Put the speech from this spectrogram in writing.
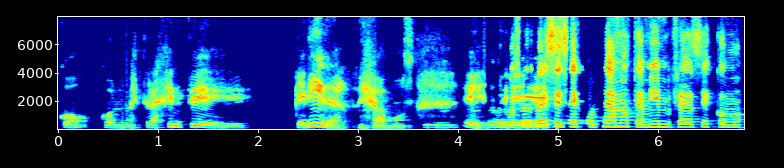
con, nuestra gente querida, digamos. Este, Nosotros a veces escuchamos también frases como,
